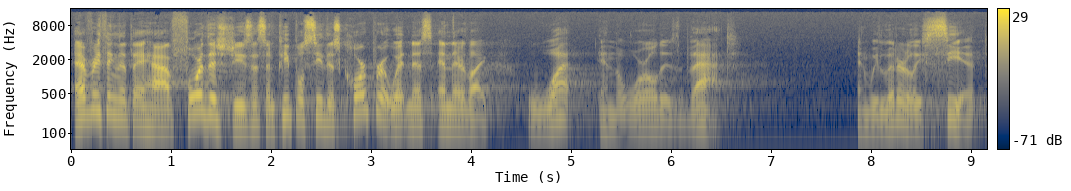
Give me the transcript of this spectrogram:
everything that they have for this Jesus. And people see this corporate witness and they're like, what in the world is that? And we literally see it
